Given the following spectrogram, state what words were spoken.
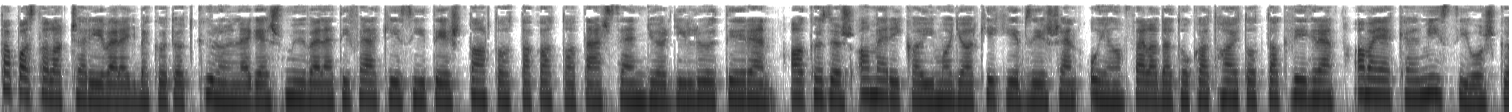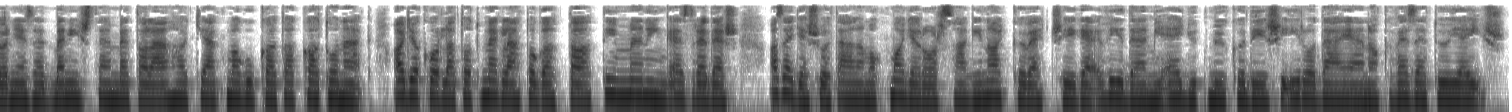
Tapasztalatcserével egybekötött különleges műveleti felkészítést tartottak a Tatár Szentgyörgyi lőtéren. A közös amerikai-magyar kiképzésen olyan feladatokat hajtottak végre, amelyekkel missziós környezetben is szembe találhatják magukat a katonák. A gyakorlatot meglátogatta Tim Manning ezredes, az Egyesült Államok Magyarországi Nagykövetsége védelmi együttműködési irodájának vezetője is.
